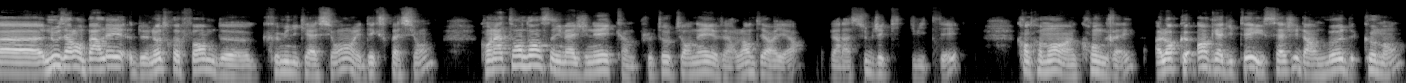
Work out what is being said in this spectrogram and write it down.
euh, nous allons parler de notre forme de communication et d'expression qu'on a tendance à imaginer comme plutôt tournée vers l'intérieur, vers la subjectivité, contrairement à un congrès, alors qu'en réalité, il s'agit d'un mode commun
